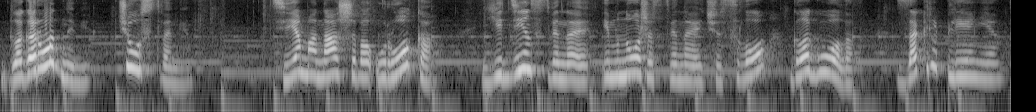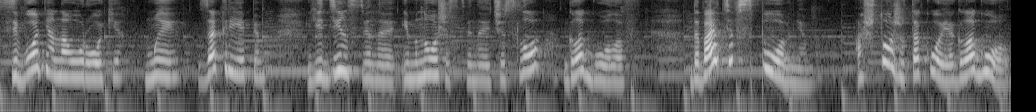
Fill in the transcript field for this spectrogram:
благородными чувствами. Тема нашего урока единственное и множественное число глаголов закрепление. Сегодня на уроке мы закрепим единственное и множественное число глаголов. Давайте вспомним, а что же такое глагол?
